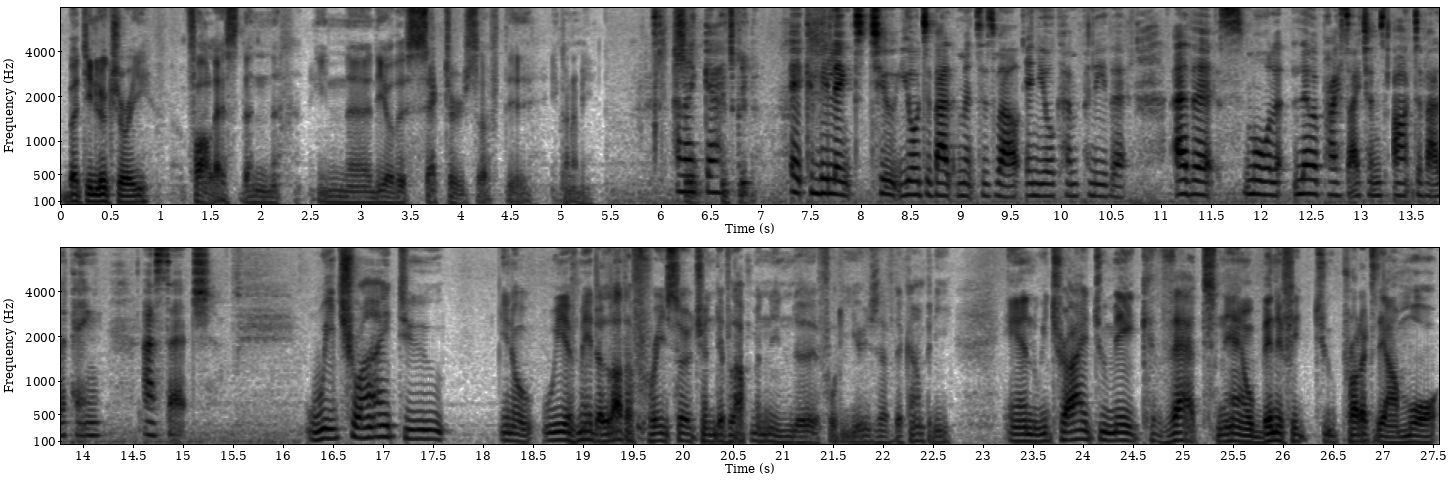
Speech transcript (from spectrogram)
but in luxury, far less than in uh, the other sectors of the economy. And so I guess it's good. It can be linked to your developments as well in your company that other small, lower priced items aren't developing as such. We try to, you know, we have made a lot of research and development in the 40 years of the company and we try to make that now benefit to products that are more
